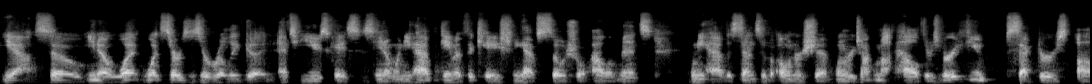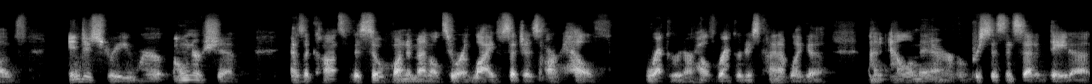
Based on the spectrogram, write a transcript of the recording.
Yeah. So, you know, what what serves are really good NFT use cases, you know, when you have gamification, you have social elements, when you have the sense of ownership. When we're talking about health, there's very few sectors of industry where ownership as a concept is so fundamental to our life, such as our health record. Our health record is kind of like a an element or a persistent set of data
